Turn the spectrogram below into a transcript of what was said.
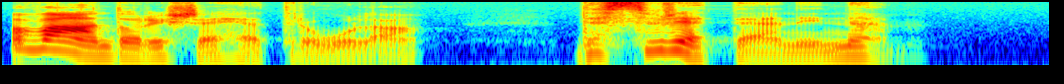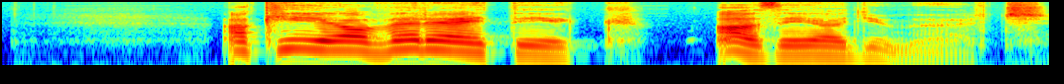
A vándor is ehet róla. De szüretelni nem. Aki a verejték, azé a gyümölcs.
